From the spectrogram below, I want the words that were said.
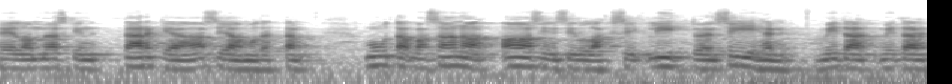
heillä on myöskin tärkeä asia, mutta että muutama sana aasinsillaksi liittyen siihen, mitä, mitä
